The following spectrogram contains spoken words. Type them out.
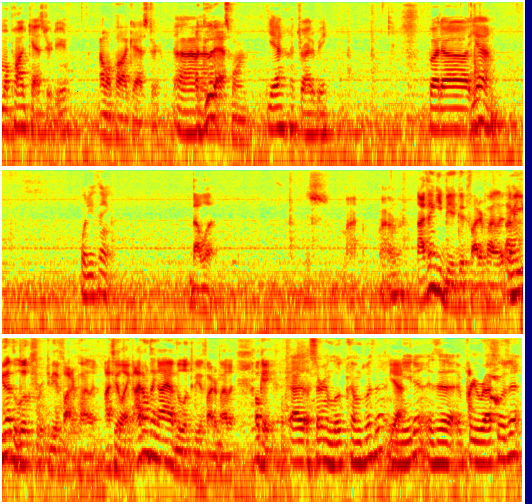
I'm a podcaster, dude. I'm a podcaster, Uh, a good ass one. Yeah, I try to be. But uh, yeah. What do you think? About what? Just, I, I don't know. I think you'd be a good fighter pilot. I mean, you have the look for it to be a fighter pilot. I feel like I don't think I have the look to be a fighter pilot. Okay, a certain look comes with it. Yeah. You need it. Is it a prerequisite?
